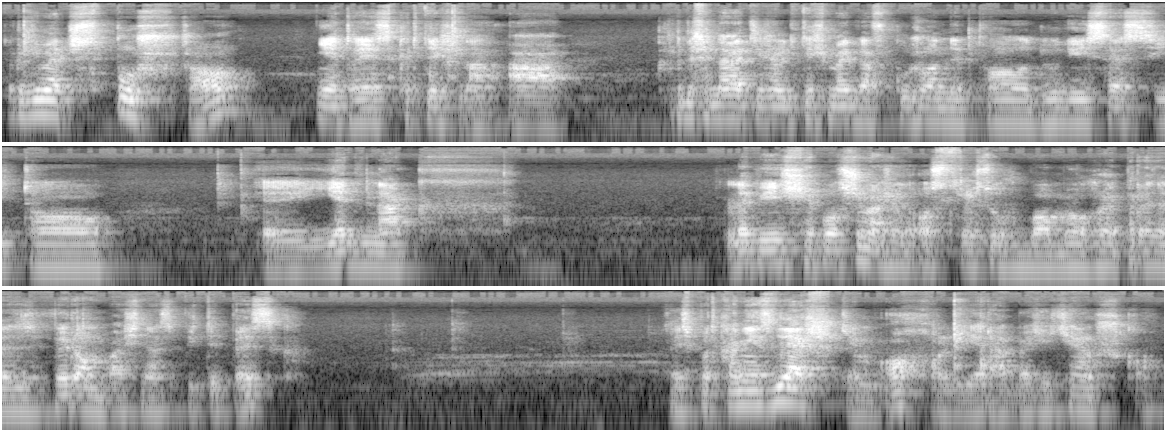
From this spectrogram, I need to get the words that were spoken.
Drugi mecz z Puszczo. Nie, to jest krytyczna, a krytyczna nawet jeżeli ktoś mega wkurzony po długiej sesji, to y, jednak lepiej się powstrzymać od ostrych słów, bo może prezes wyrąbać na zbity pysk. To jest spotkanie z Leszkiem. O cholera, będzie ciężko.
